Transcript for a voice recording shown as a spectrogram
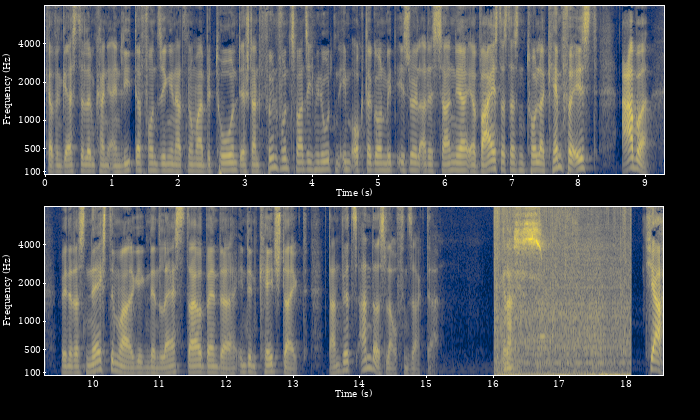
Calvin Gastelum kann ja ein Lied davon singen, hat es nochmal betont. Er stand 25 Minuten im Oktagon mit Israel Adesanya. Er weiß, dass das ein toller Kämpfer ist, aber wenn er das nächste Mal gegen den Last Style Bender in den Cage steigt, dann wird's anders laufen, sagt er. Gracias. Tja,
